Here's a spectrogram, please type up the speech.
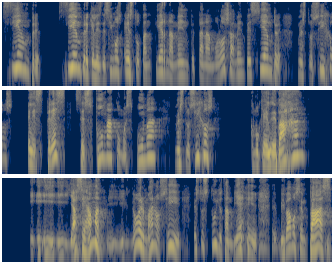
Siempre Siempre que les decimos esto tan tiernamente, tan amorosamente, siempre nuestros hijos, el estrés se esfuma como espuma, nuestros hijos como que le bajan y, ya se aman. Y, no, hermanos, sí, esto es tuyo también. Vivamos en paz.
